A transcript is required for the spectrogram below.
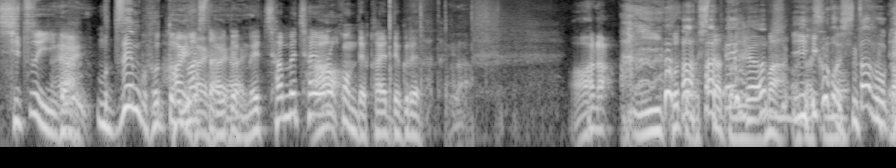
失意がはい。もう全部吹っ飛びました言うてはいはいはい。はいめちゃめちゃ喜んで帰ってくれたという。えあら。いいことをしたという まあいいこと私したのか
